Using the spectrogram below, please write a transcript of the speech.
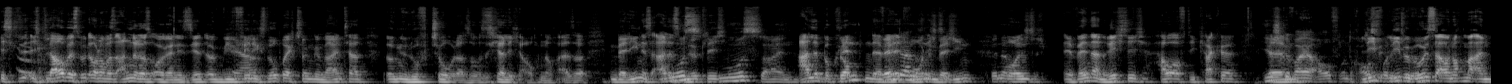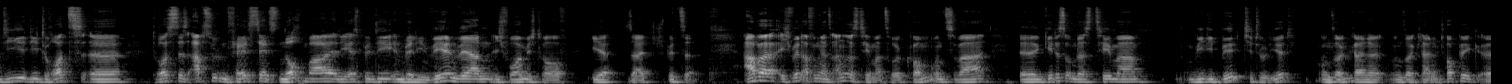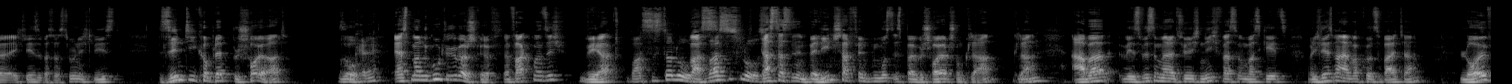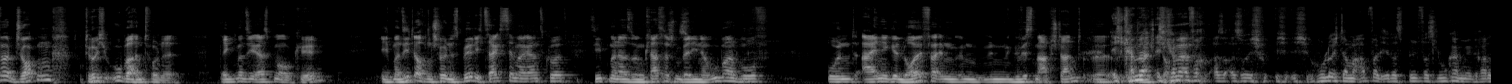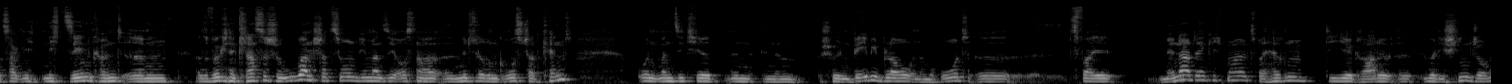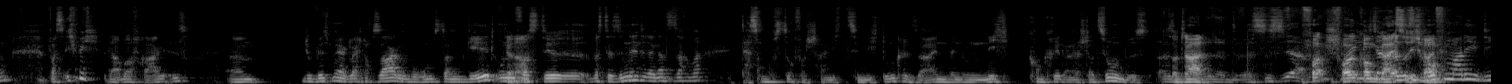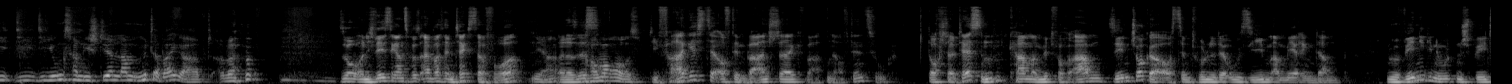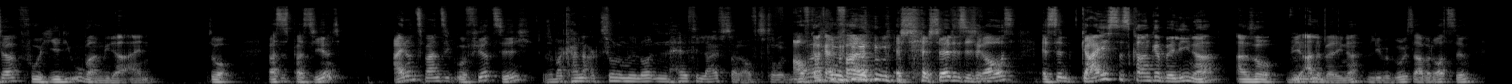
ich, ich, ich glaube, es wird auch noch was anderes organisiert. Irgendwie, wie Ja. Felix Lobrecht schon gemeint hat, irgendeine Luftshow oder so. Sicherlich auch noch. Also in Berlin ist alles muss, möglich. Muss sein. Alle Bekloppten der wenn Welt wohnen in richtig. Berlin. Wenn dann und richtig. äh, wenn dann richtig, hau auf die Kacke. Hirschgeweihe auf und raus. Die liebe Tür. Grüße auch nochmal an die, die trotz, äh, trotz des absoluten Fail-States nochmal die SPD in Berlin wählen werden. Ich freue mich drauf. Ihr seid spitze. Aber ich will auf ein ganz anderes Thema zurückkommen. Und zwar äh, geht es um das Thema, wie die Bild tituliert. Unser, Mhm. kleine, unser kleiner Topic. Äh, ich lese was, was du nicht liest. Sind die komplett bescheuert? So, Okay. erstmal eine gute Überschrift. Da fragt man sich, wer Was ist da los? was? ist los? Dass das in Berlin stattfinden muss, ist bei bescheuert schon klar. klar. Aber jetzt wissen wir natürlich nicht, was, um was geht's. Und ich lese mal einfach kurz weiter. Läufer joggen durch U-Bahn-Tunnel. Denkt man sich erstmal, okay. Ich- Man sieht auch ein schönes Bild, ich zeig's dir mal ganz kurz. Sieht man da so einen klassischen Berliner U-Bahnhof und einige Läufer in, in, in gewissem Abstand. äh, ich kann, mir, ich kann mir einfach, also, also ich, ich, ich hole euch da mal ab, weil ihr das Bild, was Luca mir gerade zeigt, nicht, nicht sehen könnt. Ähm, also wirklich eine klassische U-Bahn-Station, wie man sie aus einer äh, mittleren Großstadt kennt. Und man sieht hier in, in einem schönen Babyblau und einem Rot äh, zwei Männer, denke ich mal, zwei Herren, die hier gerade äh, über die Schienen joggen. Was ich mich da aber frage ist, ähm, du wirst mir ja gleich noch sagen, worum es dann geht und Genau. was, der, was der Sinn hinter der ganzen Sache war. Das muss doch wahrscheinlich ziemlich dunkel sein, wenn du nicht konkret an der Station bist. Also, Total. äh, Das ist ja Voll- vollkommen das. Also ich hoffe mal, die, die, die, die Jungs haben die Stirnlampen mit dabei gehabt. Aber So, und ich lese ganz kurz einfach den Text davor. ja, und das ist, hau mal raus. Die Fahrgäste auf dem Bahnsteig warten auf den Zug. Doch stattdessen kam am Mittwochabend zehn Jogger aus dem Tunnel der U7 am Mehringdamm. Nur wenige Minuten später fuhr hier die U-Bahn wieder ein. So, was ist passiert? 21.40 Uhr, Das war keine Aktion, um den Leuten einen healthy Lifestyle aufzudrücken. auf gar keinen Fall. Es es stellte sich raus, es sind geisteskranke Berliner, also wie alle Berliner, liebe Grüße, aber trotzdem.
